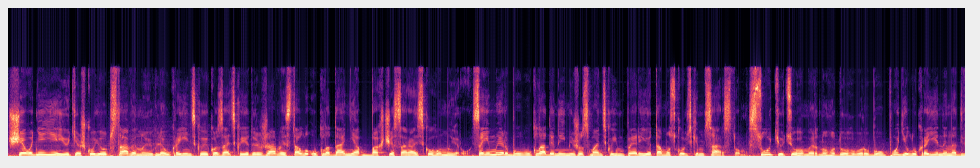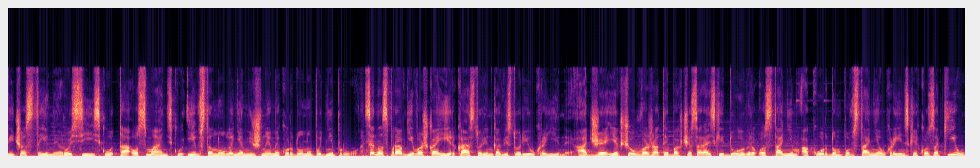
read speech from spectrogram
Ще однією тяжкою обставиною для української козацької держави стало укладання Бахчисарайського миру. Цей мир був укладений між Османською імперією та Московським царством. Суттю цього мирного договору був поділ України на дві частини російську та османську, і встановлення між ними кордону по Дніпру. Це насправді важка і гірка сторінка в історії України. Адже якщо вважати Бахчисарайський договір останнім акордом повстання українських козаків,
